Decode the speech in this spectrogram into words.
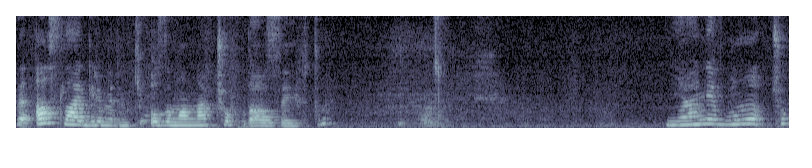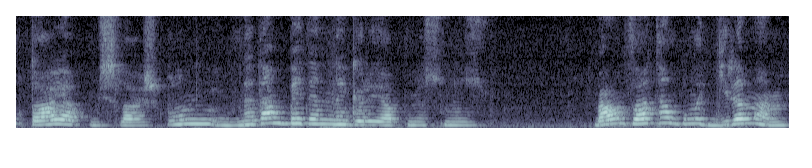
ve asla giremedim ki o zamanlar çok daha zayıftım. Yani bunu çok daha yapmışlar. Bunu neden bedenine göre yapmıyorsunuz? Ben zaten buna giremem.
